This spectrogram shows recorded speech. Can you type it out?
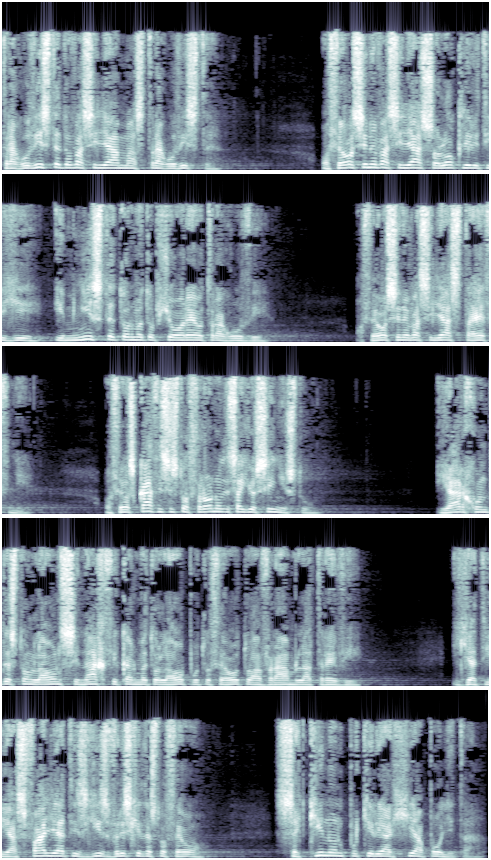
Τραγουδήστε το βασιλιά μας, τραγουδήστε. Ο Θεός είναι βασιλιάς ολόκληρη τη γη. Υμνήστε τον με το πιο ωραίο τραγούδι. Ο Θεός είναι βασιλιάς στα έθνη. Ο Θεός κάθισε στο θρόνο της αγιοσύνης Του. Οι άρχοντες των λαών συνάχθηκαν με το λαό που το Θεό του Αβραάμ λατρεύει, γιατί η ασφάλεια της γης βρίσκεται στο Θεό, σε εκείνον που κυριαρχεί απόλυτα.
